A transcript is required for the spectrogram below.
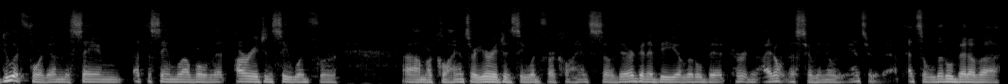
do it for them the same at the same level that our agency would for um, our clients or your agency would for our clients. So they're going to be a little bit hurt. And I don't necessarily know the answer to that. That's a little bit of a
